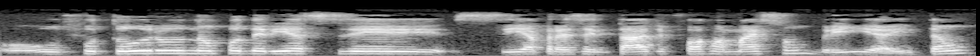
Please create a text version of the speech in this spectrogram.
o futuro não poderia se, se apresentar de forma mais sombria. Então,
